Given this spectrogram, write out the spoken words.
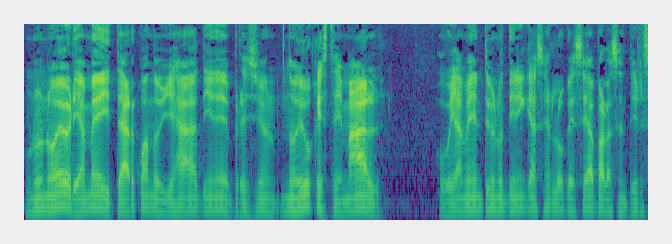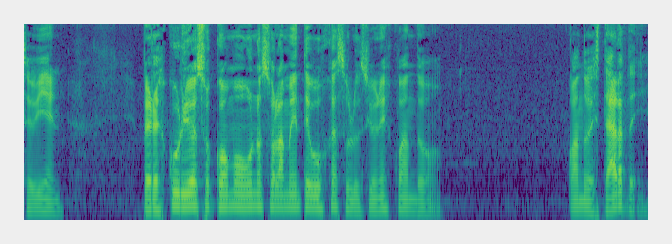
uno no debería meditar cuando ya tiene depresión. No digo que esté mal. Obviamente uno tiene que hacer lo que sea para sentirse bien. Pero es curioso cómo uno solamente busca soluciones cuando cuando es tarde,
